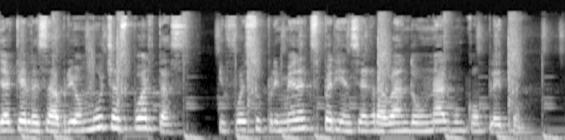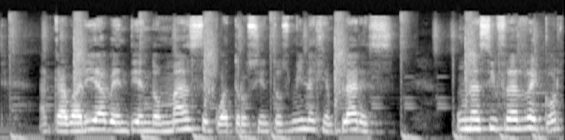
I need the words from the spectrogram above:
ya que les abrió muchas puertas y fue su primera experiencia grabando un álbum completo. Acabaría vendiendo más de 400.000 ejemplares, una cifra récord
